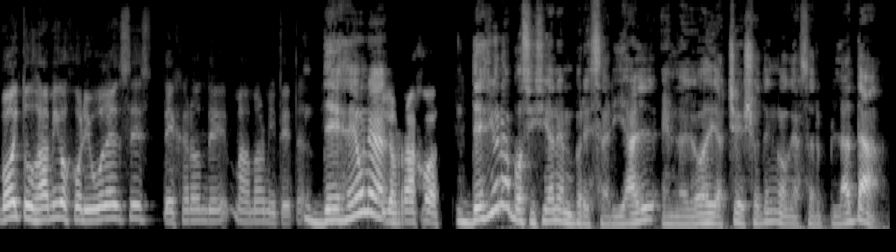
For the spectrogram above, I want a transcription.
Voy, tus amigos hollywoodenses dejaron de mamar mi teta. Desde una, Y los desde una posición empresarial en la que vos digas, che, yo tengo que hacer plata,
